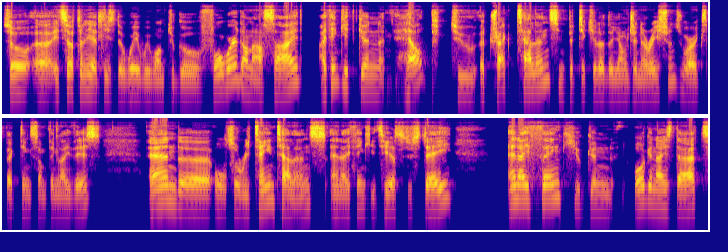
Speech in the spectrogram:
So uh, it's certainly at least the way we want to go forward on our side. I think it can help to attract talents, in particular the young generations who are expecting something like this, and uh, also retain talents. And I think it's here to stay. And I think you can organize that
